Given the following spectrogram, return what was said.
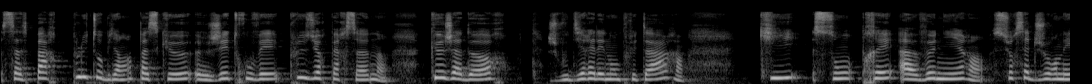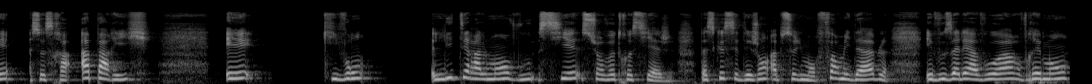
ça part plutôt bien parce que euh, j'ai trouvé plusieurs personnes que j'adore. Je vous dirai les noms plus tard qui sont prêts à venir sur cette journée, ce sera à Paris, et qui vont littéralement vous scier sur votre siège. Parce que c'est des gens absolument formidables et vous allez avoir vraiment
